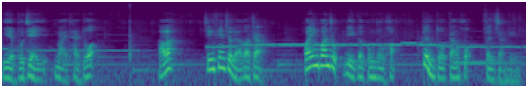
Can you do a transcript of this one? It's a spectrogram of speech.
也不建议买太多。好了，今天就聊到这儿，欢迎关注力哥公众号。更多干货分享给你。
